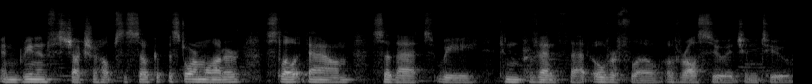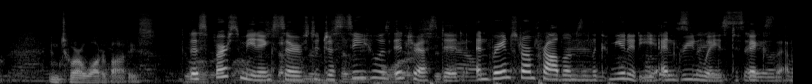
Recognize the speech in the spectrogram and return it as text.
And green infrastructure helps us soak up the stormwater, slow it down, so that we can prevent that overflow of raw sewage into, into our water bodies. This first meeting serves to just see who is interested and brainstorm problems in the community and green ways to fix them.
